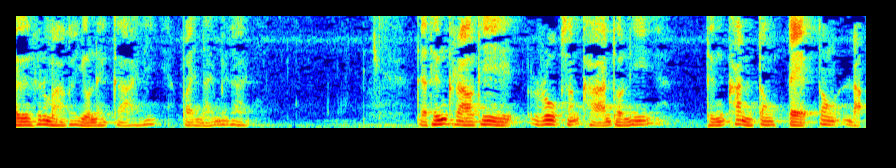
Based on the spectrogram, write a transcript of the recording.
ตื่นขึ้นมาก็อยู่ในกายนี้ ไปไหนไม่ได้ แต่ถึงคราวที่รูปสังขารตัวนี้ถึงขั้นต้องแตกต้องดับ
